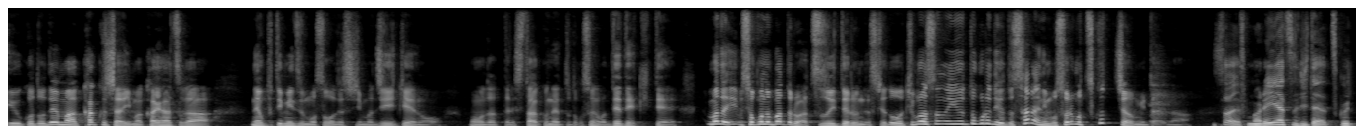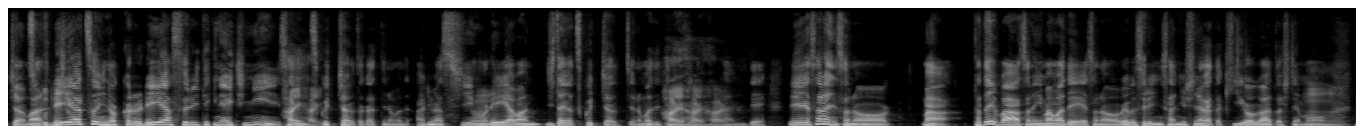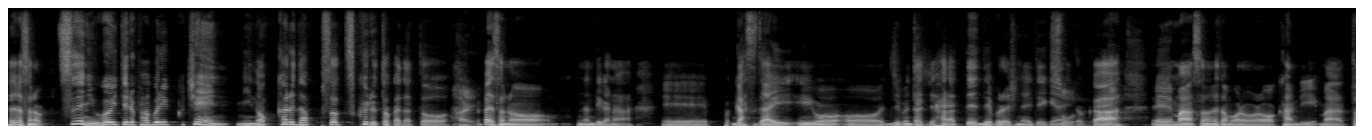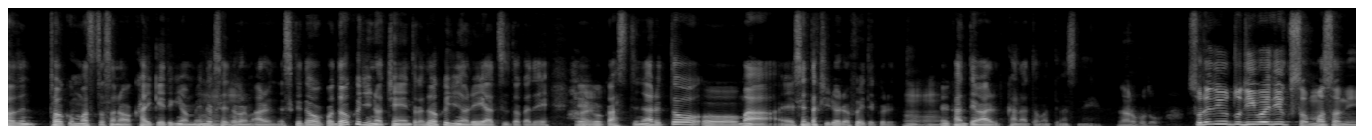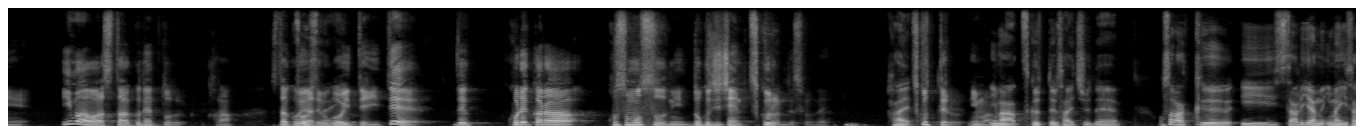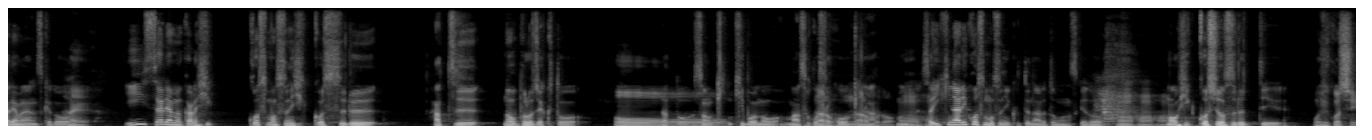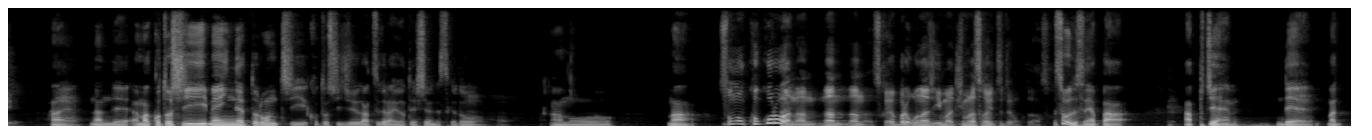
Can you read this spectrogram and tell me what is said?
いうことで、まあ各社今開発が、ね、オプティミズムもそうですし、まあ、GK のものだったり、スタークネットとかそういうのが出てきて、まだそこのバトルは続いてるんですけど、木村さんの言うところで言うと、さらにもうそれも作っちゃうみたいな。そうです。もうレイヤー2自体を作っちゃう。まあ、レイヤー2に乗っかるレイヤー3的な位置にさらにはいはい作っちゃうとかっていうのもありますし、うんもうレイヤー1自体を作っちゃうっていうのも出てきてるはいはいはい感じで。で、さらにその、まあ、例えば、その今までその Web3 に参入しなかった企業側としても、うん。例えばその、すでに動いてるパブリックチェーンに乗っかる DAPS を作るとかだと、はい。やっぱりその、なんていうかな、えーガス代をお自分たちで払ってデプロイしないといけないとか、えーまあ、その他もろもろ管理、まあ、当然、トークン持つとその会計的にもめんどくさいところもあるんですけど、こう独自のチェーンとか独自のレイヤー2とかで動かすってなると、おまあ、えー選択肢いろいろ増えてくる、うんえーうん、観点はあるかなと思ってますね。なるほど。それで言うと DYDX はまさに、今は StarkNet かな？ StarkWare で動いていて、でこれからコスモスに独自チェーン作るんですよね。はい。作ってる、今。今作ってる最中で、おそらくイーサリアム、今イーサリアムなんですけど、はい。イーサリアムからひコスモスに引っ越しする初のプロジェクトだと、そのき規模の、まあ、そこそこ大きなもので、それいきなりコスモスに行くってなると思うんですけど、うんうんうんまあ、お引っ越しをするっていう。お引っ越し。はい。うんなんで、まあ、今年メインネットローンチ、今年10月ぐらい予定してるんですけど、うんあのーまあ、その心は何、なん、なんなんですか？やっぱり同じ、今木村さんが言ってたようなことなんですか？そうですね、やっぱ、アップチェーンで、うんまあ、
